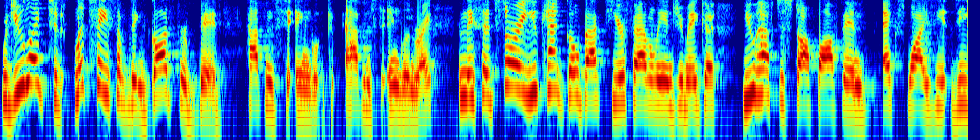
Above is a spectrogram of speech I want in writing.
Would you like to let's say something, God forbid, happens to England happens to England, right? And they said, sorry, you can't go back to your family in Jamaica. You have to stop off in X, Y, Z, Z,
